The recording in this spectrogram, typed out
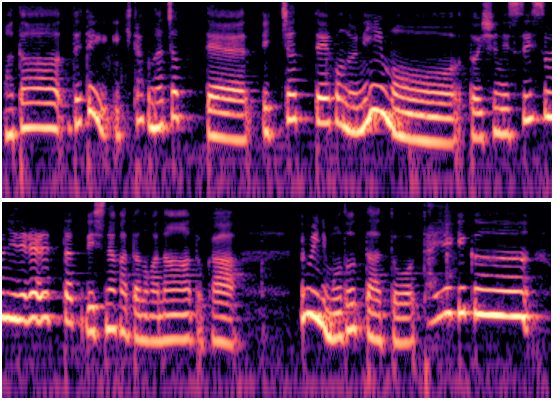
また出て行きたくなっちゃって行っちゃって今度ニーモと一緒に水槽に入れられたりしなかったのかなとか海に戻った後たい焼きくん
